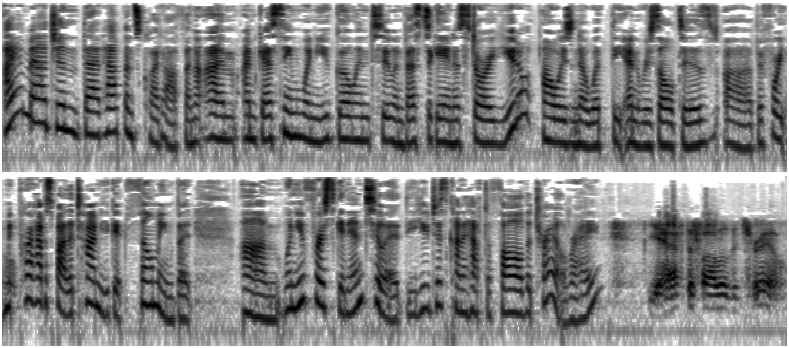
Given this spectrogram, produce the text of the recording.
I imagine that happens quite often. I'm I'm guessing when you go into investigating a story, you don't always know what the end result is uh, before. You, perhaps by the time you get filming, but um, when you first get into it, you just kind of have to follow the trail, right? You have to follow the trail,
